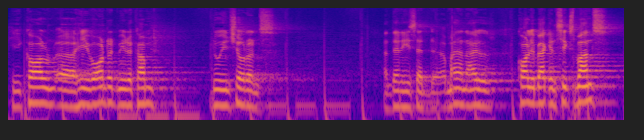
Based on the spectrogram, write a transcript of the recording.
He called, uh, he wanted me to come do insurance. And then he said, uh, man, I'll call you back in six months.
